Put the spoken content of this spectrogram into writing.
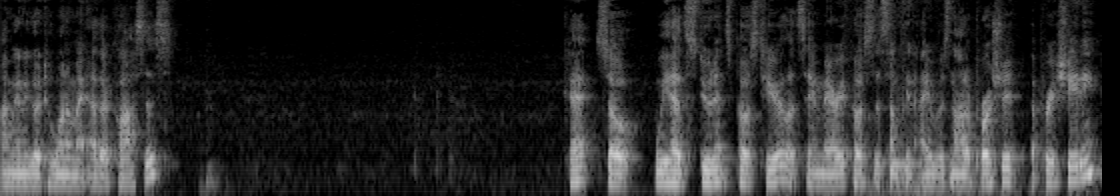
I'm going to go to one of my other classes. Okay, so we had students post here. Let's say Mary posted something I was not appreciating.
